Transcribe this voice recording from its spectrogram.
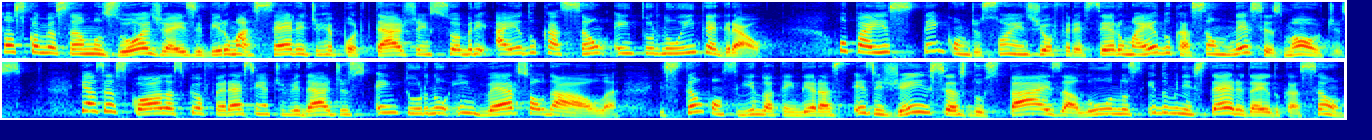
Nós começamos hoje a exibir uma série de reportagens sobre a educação em turno integral. O país tem condições de oferecer uma educação nesses moldes? E as escolas que oferecem atividades em turno inverso ao da aula estão conseguindo atender às exigências dos pais, alunos e do Ministério da Educação?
